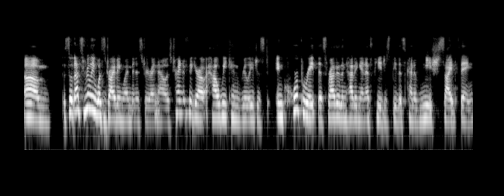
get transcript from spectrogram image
Um, so that's really what's driving my ministry right now is trying to figure out how we can really just incorporate this rather than having nfp just be this kind of niche side thing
